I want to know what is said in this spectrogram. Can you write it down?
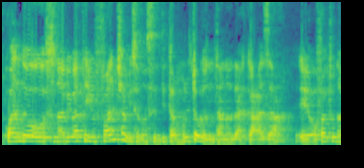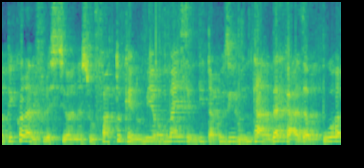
Quando sono arrivata in Francia mi sono sentita molto lontana da casa e ho fatto una piccola riflessione sul fatto che non mi ero mai sentita così lontana da casa pur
